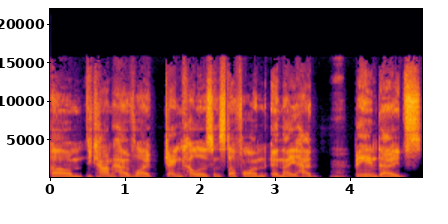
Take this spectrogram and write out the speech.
Um, you can't have like gang colors and stuff on. And they had band aids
